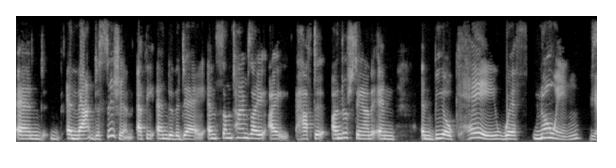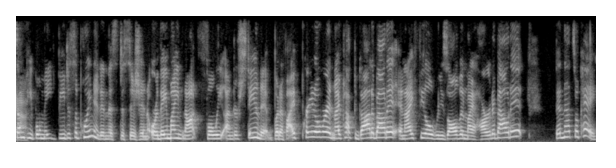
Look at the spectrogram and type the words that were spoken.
and and that decision at the end of the day. And sometimes I I have to understand and and be okay with knowing yeah. some people may be disappointed in this decision or they might not fully understand it. But if I've prayed over it and I've talked to God about it and I feel resolve in my heart about it, then that's okay.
